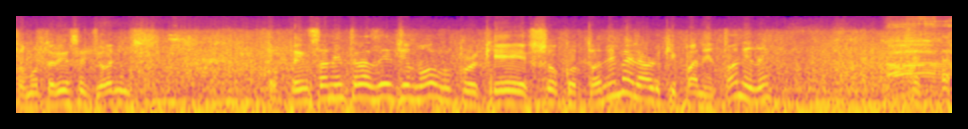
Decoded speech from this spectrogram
Sou motorista de ônibus. Tô pensando em trazer de novo, porque chocotone é melhor do que panetone, né? Ah.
